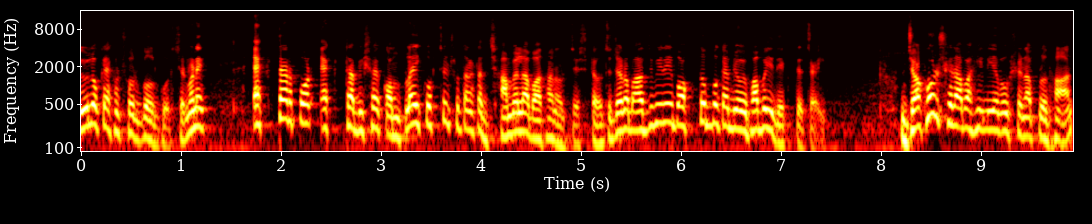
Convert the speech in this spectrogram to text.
এগুলোকে এখন সরগোল করছেন। মানে একটার পর একটা বিষয় কমপ্লাই করছেন, সুতরাং একটা ঝামেলা বাঁধানোর চেষ্টা হচ্ছে। যারা আজমির এই বক্তব্যকে আমি ওইভাবেই দেখতে চাই। যখন সেনাবাহিনী এবং সেনাপ্রধান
